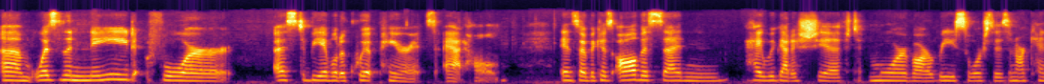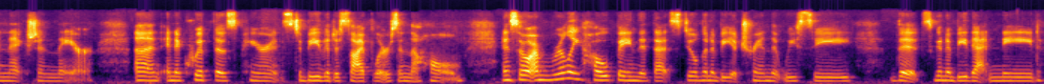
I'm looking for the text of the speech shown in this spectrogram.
um, was the need for us to be able to equip parents at home and so, because all of a sudden, hey, we've got to shift more of our resources and our connection there and, and equip those parents to be the disciplers in the home. And so, I'm really hoping that that's still going to be a trend that we see that's going to be that need.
